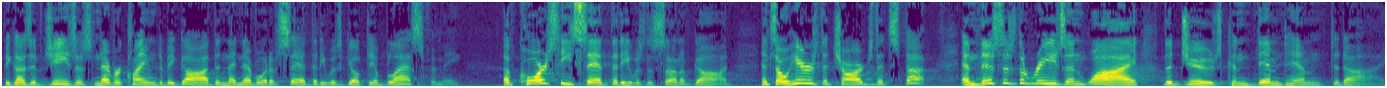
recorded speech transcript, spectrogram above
because if Jesus never claimed to be God, then they never would have said that he was guilty of blasphemy. Of course, he said that he was the Son of God. And so here's the charge that stuck. And this is the reason why the Jews condemned him to die.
